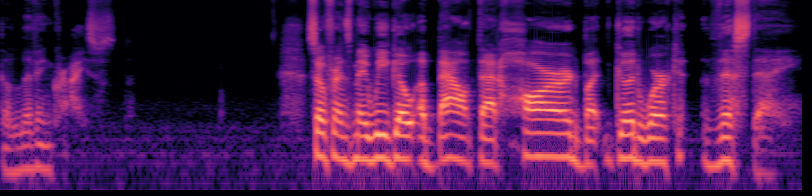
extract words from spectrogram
the living Christ. So, friends, may we go about that hard but good work this day,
